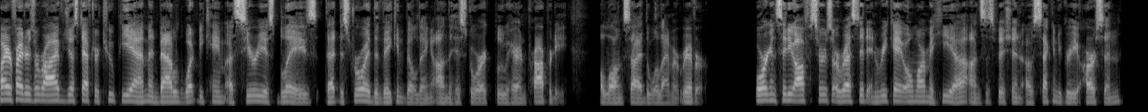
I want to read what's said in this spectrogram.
Firefighters arrived just after 2 p.m. and battled what became a serious blaze that destroyed the vacant building on the historic Blue Heron property alongside the Willamette River. Oregon City officers arrested Enrique Omar Mejia on suspicion of second degree arson,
